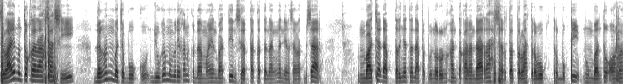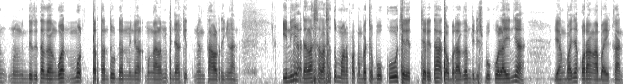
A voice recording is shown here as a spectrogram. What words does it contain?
selain untuk relaksasi, dengan membaca buku juga memberikan kedamaian batin serta ketenangan yang sangat besar. Membaca dap ternyata dapat menurunkan tekanan darah serta telah terbukti membantu orang menderita gangguan mood tertentu dan mengalami penyakit mental ringan. Ini adalah salah satu manfaat membaca buku, cerita, atau beragam jenis buku lainnya yang banyak orang abaikan.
